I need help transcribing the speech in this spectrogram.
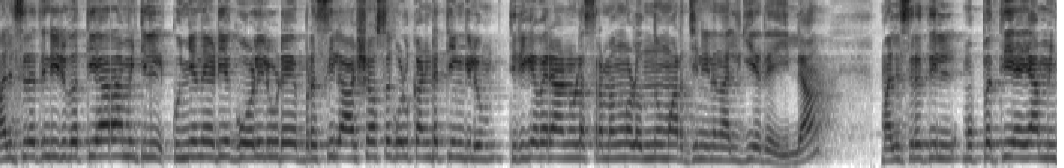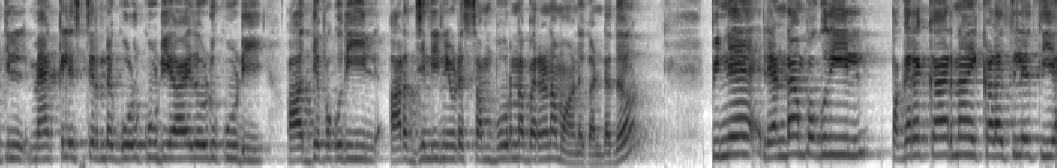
മത്സരത്തിന്റെ ഇരുപത്തിയാറാം മിനിറ്റിൽ കുഞ്ഞ് നേടിയ ഗോളിലൂടെ ബ്രസീൽ ആശ്വാസ ഗോൾ കണ്ടെത്തിയെങ്കിലും തിരികെ വരാനുള്ള ശ്രമങ്ങളൊന്നും അർജന്റീന നൽകിയതേയില്ല. മത്സരത്തിൽ മുപ്പത്തിയേഴാം മിനിറ്റിൽ മാക്കലിസ്റ്ററിന്റെ ഗോൾ കൂടിയായതോടുകൂടി ആദ്യ പകുതിയിൽ അർജന്റീനയുടെ സമ്പൂർണ ഭരണമാണ് കണ്ടത്. പിന്നെ രണ്ടാം പകുതിയിൽ പകരക്കാരനായി കളത്തിലെത്തിയ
